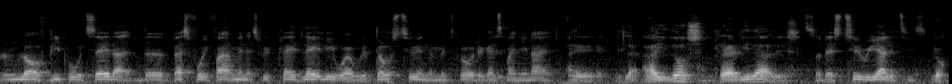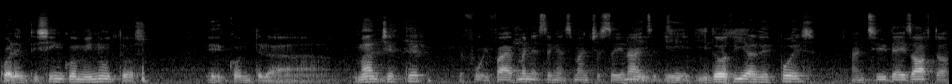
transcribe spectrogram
lot of people would say that the best 45 minutes we've played lately were with those two in the midfield against Man United. Eh, la- hay dos realidades. So there's two realities. Los 45 minutos eh, contra Manchester The 45 minutes against Manchester United, y- y dos días después and two days after,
